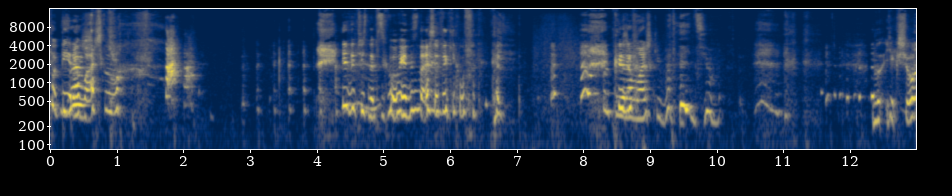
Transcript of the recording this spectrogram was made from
Папіра Машка. Я не вчусь на психолога, я не знаю, що таке говорити. Ты ромашки подойдет. Ну, якщо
